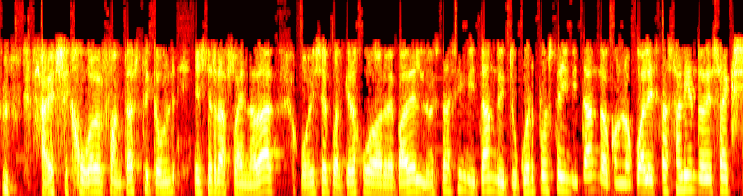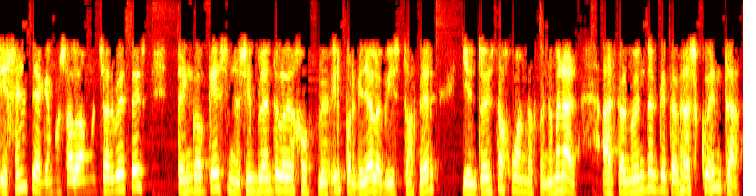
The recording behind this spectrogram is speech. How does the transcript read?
a ese jugador fantástico, ese Rafael Nadal o ese cualquier jugador de pádel, lo estás imitando y tu cuerpo está imitando, con lo cual estás saliendo de esa exigencia que hemos hablado muchas veces, tengo que, sino simplemente lo dejo fluir porque ya lo he visto hacer y entonces está jugando fenomenal. Hasta el momento en que te das cuenta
